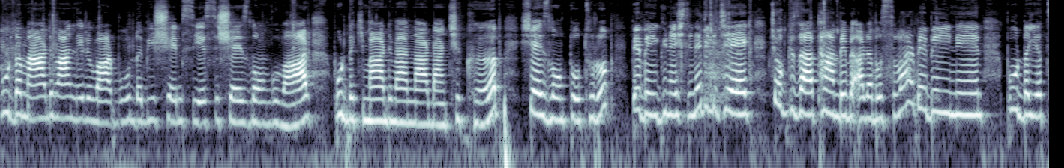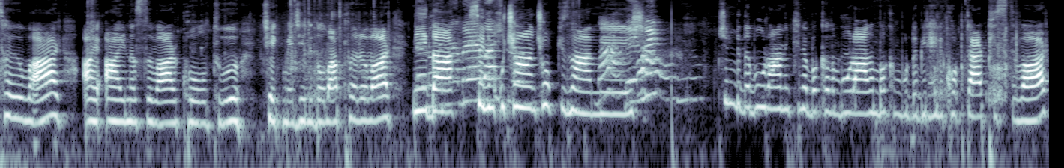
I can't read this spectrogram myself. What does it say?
Burada merdivenleri var. Burada bir şemsiyesi, şezlongu var. Buradaki merdivenlerden çıkıp şezlongda oturup bebeği güneşlenebilecek. Çok güzel pembe bir arabası var bebeğinin. Burada yatağı var. Ay aynası var, koltuğu, çekmeceli dolapları var. Nida senin uçağın çok güzelmiş. Şimdi de Buğra'nınkine bakalım. Buğra'nın bakın burada bir helikopter pisti var.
